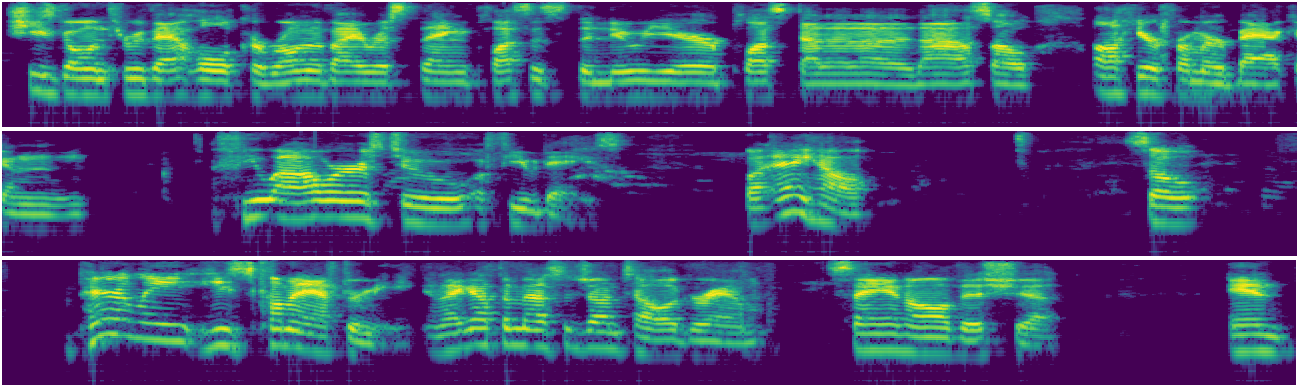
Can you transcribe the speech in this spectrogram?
She's going through that whole coronavirus thing. Plus, it's the new year. Plus, da da da da da. So I'll hear from her back in a few hours to a few days. But anyhow, so apparently he's coming after me. And I got the message on Telegram saying all this shit. And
